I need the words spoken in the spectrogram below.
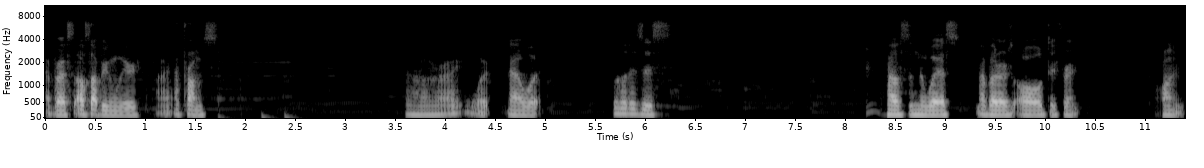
I press. I'll stop being weird. I, I promise. All right. What now? What? What is this? Mm. House in the west. My brother's all different. On.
